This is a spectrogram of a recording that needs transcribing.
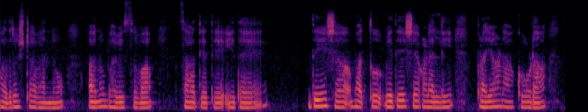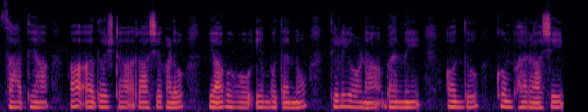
ಅದೃಷ್ಟವನ್ನು ಅನುಭವಿಸುವ ಸಾಧ್ಯತೆ ಇದೆ. ದೇಶ ಮತ್ತು ವಿದೇಶಗಳಲ್ಲಿ ಪ್ರಯಾಣ ಕೂಡ ಸಾಧ್ಯ. ಆ ಅದೃಷ್ಟ ರಾಶಿಗಳು ಯಾವುವು ಎಂಬುದನ್ನು ತಿಳಿಯೋಣ ಬನ್ನಿ. ಒಂದು ಕುಂಭ ರಾಶಿ.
